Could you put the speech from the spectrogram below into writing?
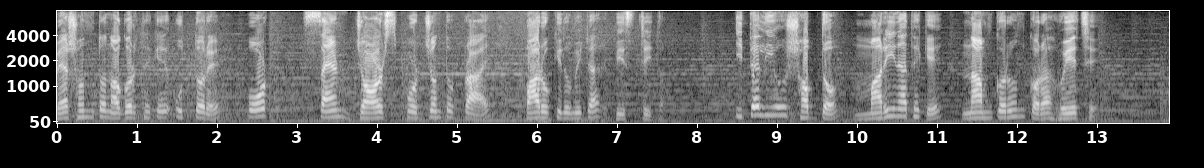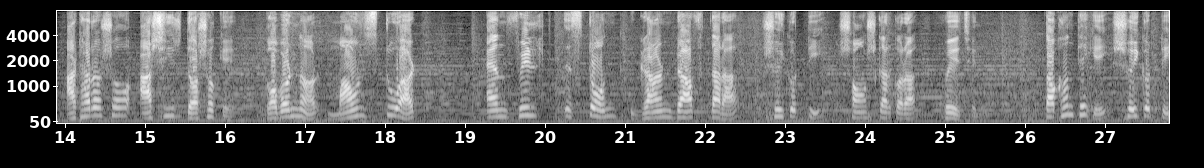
বেসন্ত নগর থেকে উত্তরে পোর্ট সেন্ট জর্জ পর্যন্ত প্রায় বারো কিলোমিটার বিস্তৃত। ইতালীয় শব্দ মারিনা থেকে নামকরণ করা হয়েছে। আঠারোশো আশির দশকে governor Mount Stuart Elphinstone Grant Duff দ্বারা সৈকতটি সংস্কার করা হয়েছিল। তখন থেকেই সৈকতটি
